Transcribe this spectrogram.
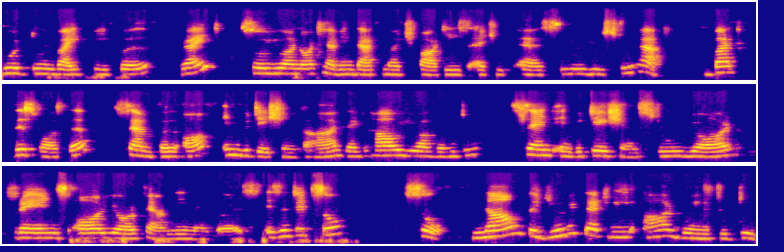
good to invite people, right? So you are not having that much parties as you, as you used to have. But this was the sample of invitation card that how you are going to send invitations to your friends or your family members. Isn't it so? So now the unit that we are going to do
